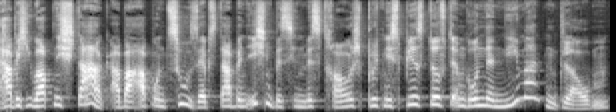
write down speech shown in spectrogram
habe ich überhaupt nicht stark, aber ab und zu, selbst da bin ich ein bisschen misstrauisch. Britney Spears dürfte im Grunde niemanden glauben.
